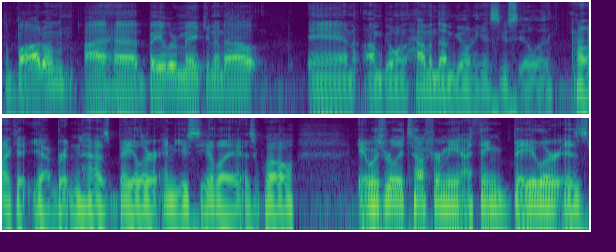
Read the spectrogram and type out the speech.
The bottom, I had Baylor making it out, and I'm going having them going against UCLA. I like it. Yeah, Britton has Baylor and UCLA as well. It was really tough for me. I think Baylor is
